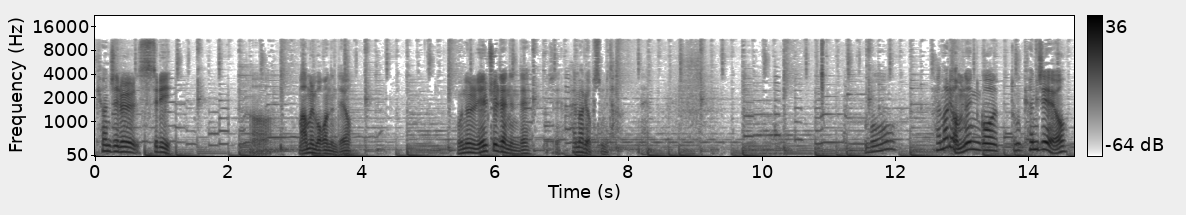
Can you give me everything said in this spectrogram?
편지를 쓰리라, 마음을 먹었는데요. 오늘 일주일 됐는데 이제 할 말이 없습니다. 네. 뭐, 할 말이 없는 것도 편지예요.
